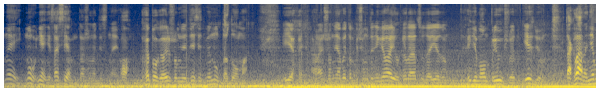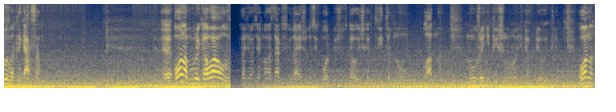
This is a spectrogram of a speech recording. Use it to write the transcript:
Дисней, ну, не, не совсем даже на Дисней. О, Apple говорит, что у меня 10 минут до дома ехать. А раньше он мне об этом почему-то не говорил, когда отсюда еду. Видимо, он привык, что я тут ездю. Так, ладно, не будем отвлекаться. Э, он опубликовал, кстати, во всех новостях всегда еще до сих пор пишут в кавычках Твиттер. Ну, ладно, мы уже не пишем вроде как привыкли. Он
